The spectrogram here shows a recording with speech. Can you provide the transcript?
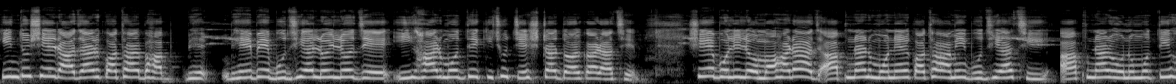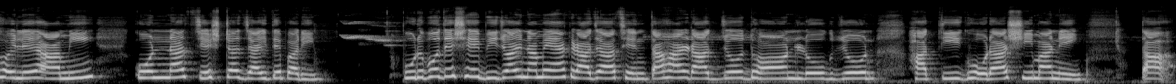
কিন্তু সে রাজার কথা ভাব ভেবে বুঝিয়া লইল যে ইহার মধ্যে কিছু চেষ্টার দরকার আছে। সে বলিল, মহারাজ, আপনার মনের কথা আমি বুঝিয়াছি। আপনার অনুমতি হইলে আমি কন্যার চেষ্টা যাইতে পারি। পূর্বদেশে বিজয় নামে এক রাজা আছেন। তাহার রাজ্য, ধন, লোকজন, হাতি ঘোড়া সীমা নেই। তা,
